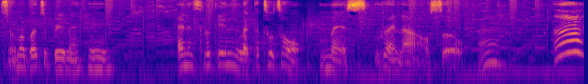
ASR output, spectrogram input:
So i'm about to braid my hair and it's looking like a total mess right now so uh.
